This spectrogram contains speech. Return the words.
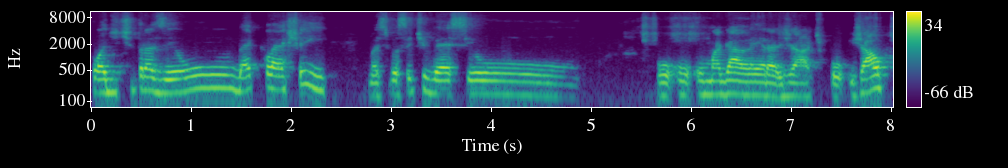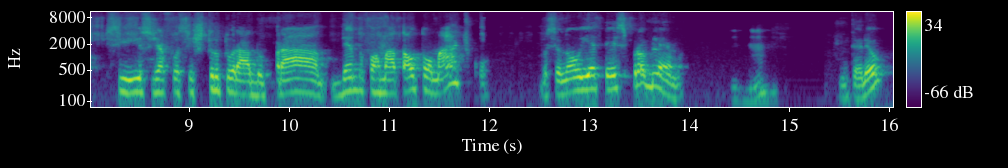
pode te trazer um backlash aí. Mas se você tivesse um, uma galera já, tipo, já se isso já fosse estruturado para dentro do formato automático, você não ia ter esse problema. Uhum. Entendeu?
